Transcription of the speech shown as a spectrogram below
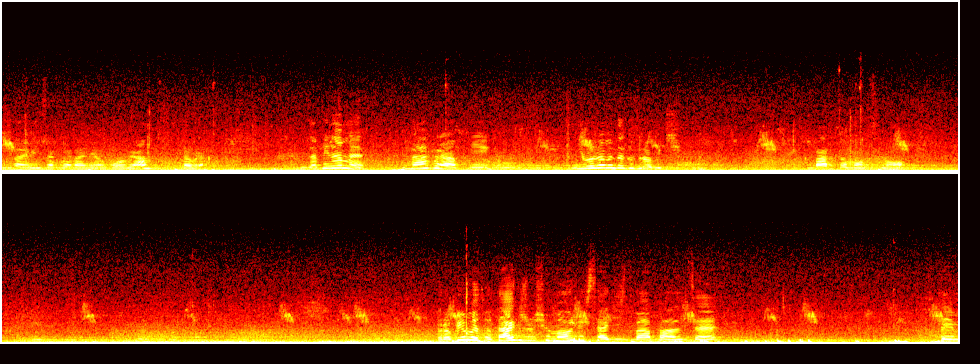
Przynajmniej zakładanie ogłowia. Dobra. Zapinamy na chrapnik. Nie możemy tego zrobić bardzo mocno. Robimy to tak, żebyśmy mogli wsadzić dwa palce w tym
